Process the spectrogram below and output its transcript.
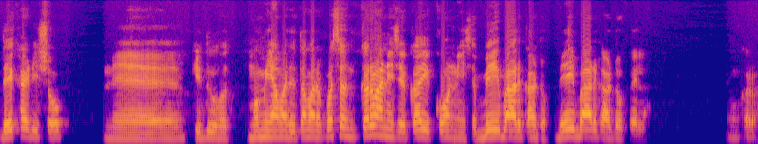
દેખાડી શોપ ને કીધું હોત, મમ્મી, આમાંથી તમારે પસંદ કરવાની છે કઈ? કોની છે? બે બાર કાઢો, બે બાર કાઢો પેલા શું કરો?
